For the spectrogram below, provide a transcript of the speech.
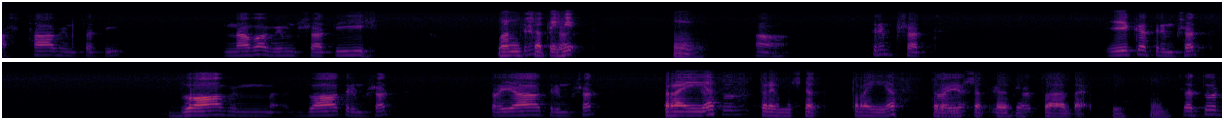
अष्टाविंशतिः नवविंशतिः। विंशतिः. आ, त्रिंशत्। एकत्रिंशत्। द्वाविं द्वात्रिंशत्। त्रयात्रिंशत् त्रयस्त्रिंशत् त्रयस्त्रिंशत् चतुर्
